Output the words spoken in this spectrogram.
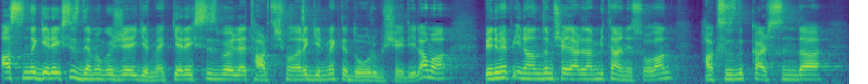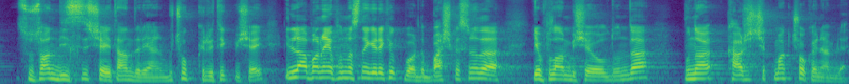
aslında gereksiz demagojiye girmek, gereksiz böyle tartışmalara girmek de doğru bir şey değil. Ama benim hep inandığım şeylerden bir tanesi olan haksızlık karşısında susan dilsiz şeytandır yani. Bu çok kritik bir şey. İlla bana yapılmasına gerek yok bu arada. Başkasına da yapılan bir şey olduğunda buna karşı çıkmak çok önemli.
